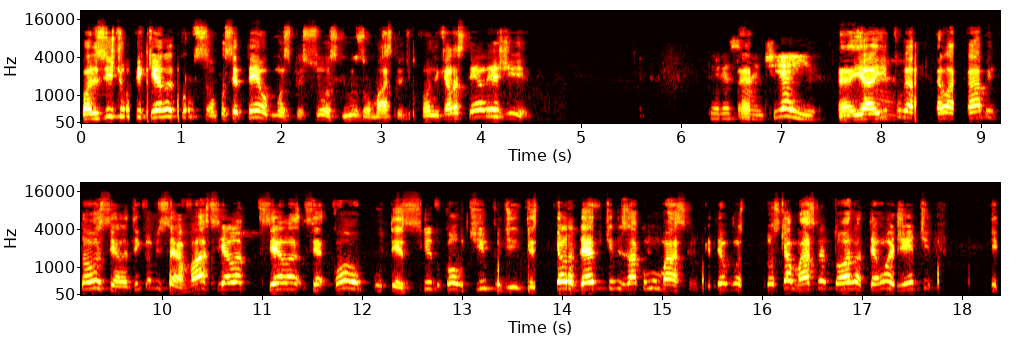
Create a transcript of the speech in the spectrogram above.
Agora, existe uma pequena condição. Você tem algumas pessoas que usam máscara de pano que elas têm alergia. Interessante. É. E aí? É, e aí é. ela acaba, então, assim, ela tem que observar se ela, se ela, se, qual o tecido, qual o tipo de tecido que ela deve utilizar como máscara. Porque tem algumas pessoas que a máscara torna até um agente que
